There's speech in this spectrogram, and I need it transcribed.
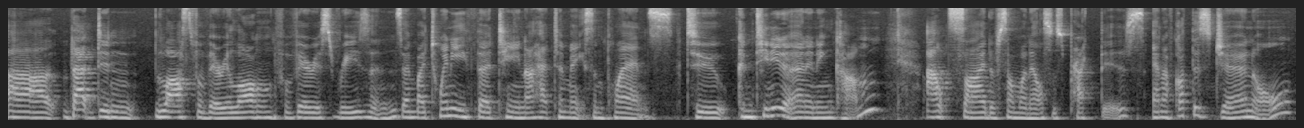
Uh, that didn't last for very long for various reasons. And by 2013, I had to make some plans to continue to earn an income outside of someone else's practice. And I've got this journal,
